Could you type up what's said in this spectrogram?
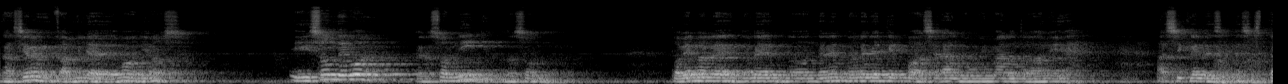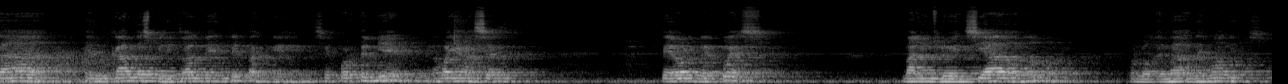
nacieron en familia de demonios y son demonios, pero son niños, no son. Todavía no le, no no, dé tiempo a hacer algo muy malo todavía. Así que les, les está educando espiritualmente para que se porten bien, no vayan a ser peor después, mal influenciados por, por los demás demonios.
